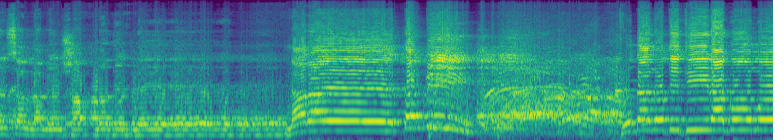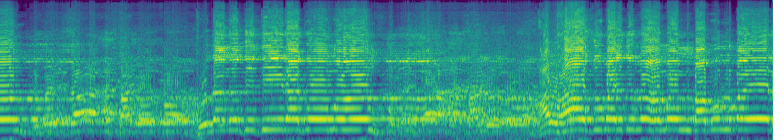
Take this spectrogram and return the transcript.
এই স্বপ্ন দেখলে নারায়ে তাকবীর প্রধান অতিথির আগমন। প্রধান অতিথির আগমন। আলহাজ উবাইদুর রহমান বাবুল ভাইয়ের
